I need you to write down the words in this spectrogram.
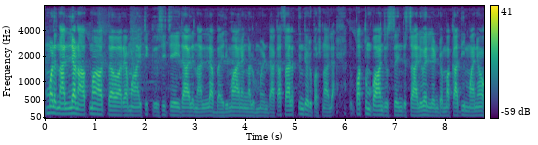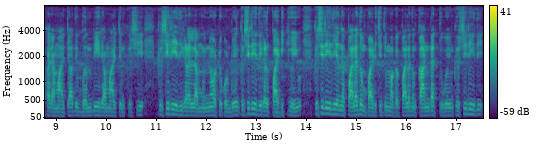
നമ്മൾ നല്ലോണം ആത്മാർത്ഥപരമായിട്ട് കൃഷി ചെയ്താൽ നല്ല വരുമാനങ്ങളും ഉണ്ടാക്കാം. സ്ഥലത്തിന്റെ ഒരു പ്രശ്നമല്ല. പത്തും പാഞ്ചും സെന്റ് സ്ഥലമെല്ലാം ഉണ്ട് നമുക്ക് അതിമനോഹരമായിട്ടും അതിഗംഭീരമായിട്ടും കൃഷി കൃഷി രീതികളെല്ലാം മുന്നോട്ട് കൊണ്ടുപോയി കൃഷി രീതികൾ പഠിക്കുകയും കൃഷി രീതി എന്ന് പലതും പഠിച്ചിട്ട് നമുക്ക് പലതും കണ്ടെത്തുകയും കൃഷി രീതി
